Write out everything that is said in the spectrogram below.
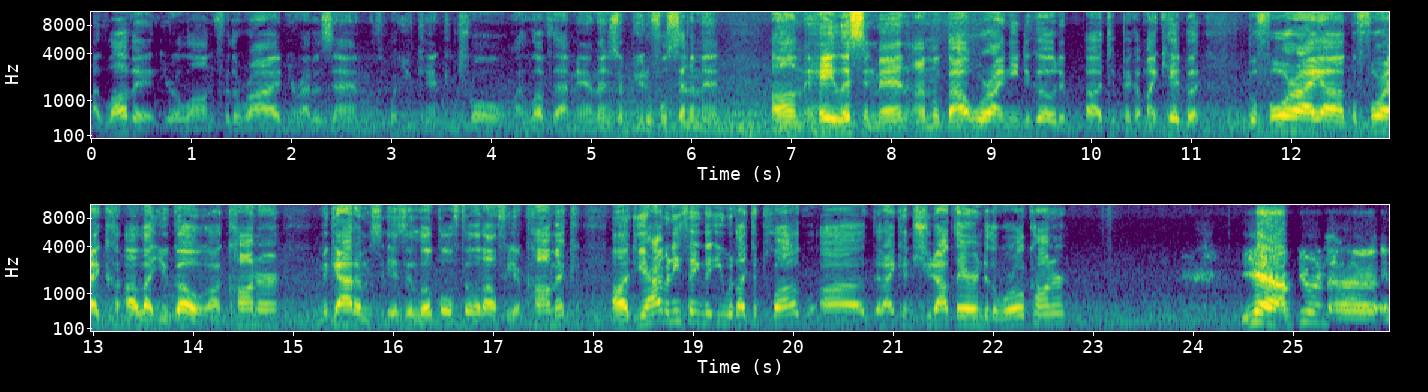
I love it. You're along for the ride and you're at a zen with what you can't control. I love that, man. That is a beautiful sentiment. Um, hey, listen, man. I'm about where I need to go to uh, to pick up my kid, but before I uh, before I uh, let you go, uh, Connor McAdams is a local Philadelphia comic. Uh, do you have anything that you would like to plug uh, that I can shoot out there into the world, Connor? Yeah, I'm doing a, a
